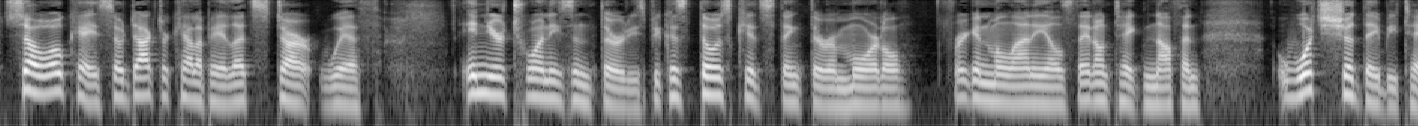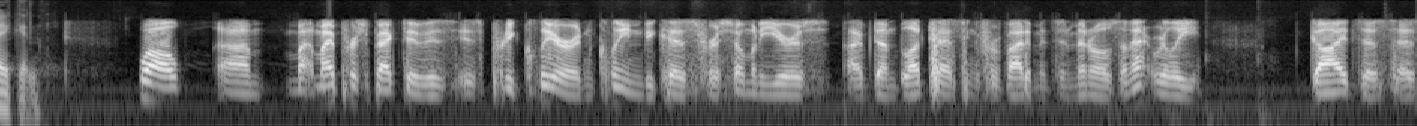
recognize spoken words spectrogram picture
So, okay, so Dr. Calapai, let's start with in your 20s and 30s because those kids think they're immortal. Friggin' millennials, they don't take nothing. What should they be taking? Well, um, my, my perspective is, is pretty clear and clean because for so many years I've done blood testing for vitamins and minerals, and that really guides us as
